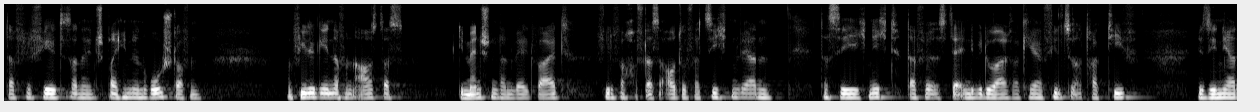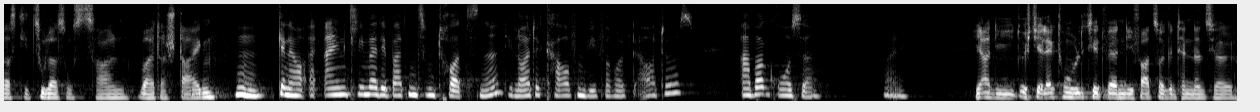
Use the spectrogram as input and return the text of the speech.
Dafür fehlt es an den entsprechenden Rohstoffen. Und viele gehen davon aus, dass die Menschen dann weltweit vielfach auf das Auto verzichten werden. Das sehe ich nicht. Dafür ist der Individualverkehr viel zu attraktiv. Wir sehen ja, dass die Zulassungszahlen weiter steigen. Hm, genau, allen Klimadebatten zum Trotz. Ne? Die Leute kaufen wie verrückt Autos, aber große vor allen Dingen. Ja, die, durch die Elektromobilität werden die Fahrzeuge tendenziell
